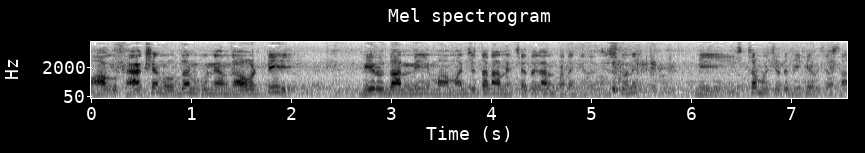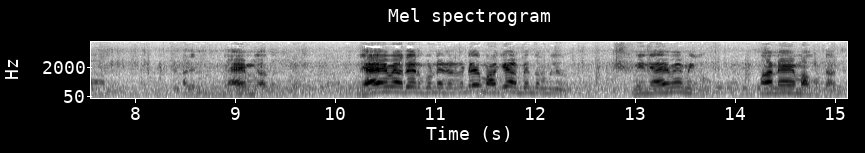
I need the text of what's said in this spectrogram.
మాకు ఫ్యాక్షన్ వద్దనుకున్నాం కాబట్టి మీరు దాన్ని మా మంచితనాన్ని చేతగానితనం కింద తీసుకొని మీ ఇష్టం వచ్చేట్టు బిహేవ్ చేస్తాను అది న్యాయం కాదు. న్యాయమే అదే అనుకునేటంటే మాకే అభ్యంతరం లేదు. మీ న్యాయమే మీకు మా న్యాయం మాకుంటుంది.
